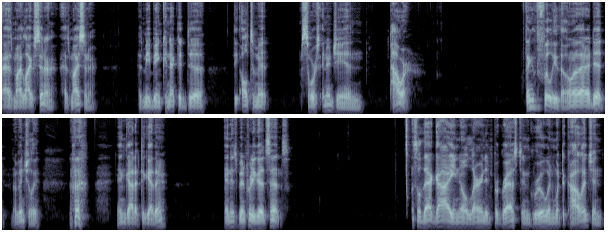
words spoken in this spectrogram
as my life center, as my center, as me being connected to the ultimate source energy and power. Thankfully, though, that I did eventually and got it together. And it's been pretty good since. So that guy, you know, learned and progressed and grew and went to college and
